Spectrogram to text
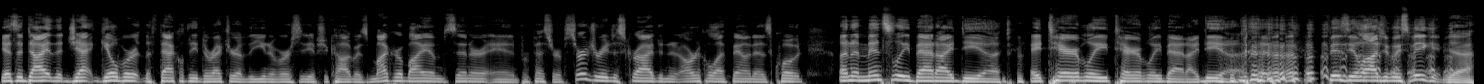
Yeah, it's a diet that Jack Gilbert, the faculty director of the University of Chicago's Microbiome Center and professor of surgery, described in an article I found as, quote, an immensely bad idea, a terribly, terribly bad idea, physiologically speaking. Yeah.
